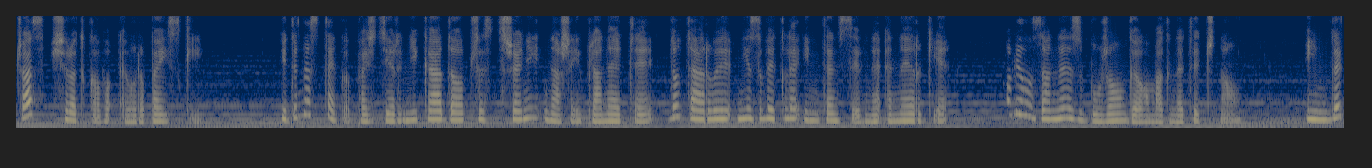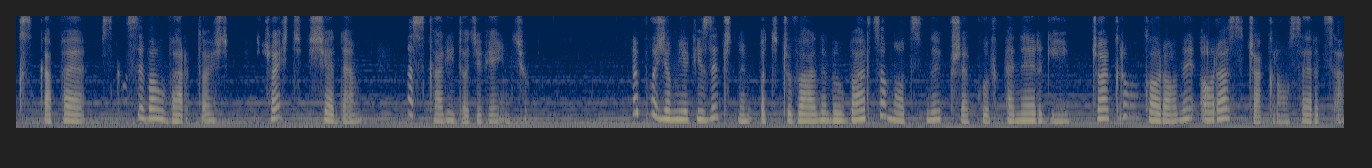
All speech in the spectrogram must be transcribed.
czas środkowoeuropejski. 11 października do przestrzeni naszej planety dotarły niezwykle intensywne energie powiązane z burzą geomagnetyczną. Indeks KP wskazywał wartość 6,7 na skali do 9. Na poziomie fizycznym odczuwalny był bardzo mocny przepływ energii czakrą korony oraz czakrą serca.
